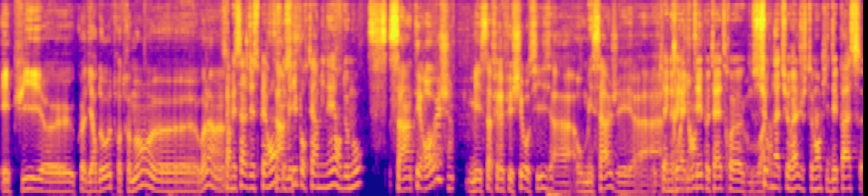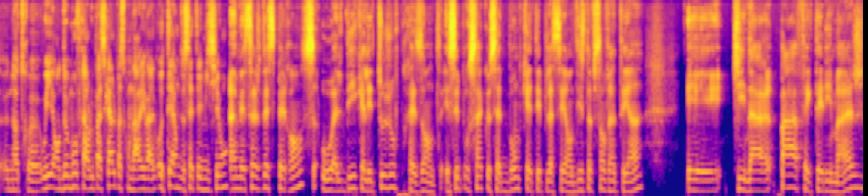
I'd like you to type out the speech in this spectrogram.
Et puis, euh, quoi dire d'autre autrement euh, voilà. C'est un message d'espérance aussi pour terminer en deux mots? Ça interroge, mais ça fait réfléchir aussi au message. Et, qu'il y a une réalité peut-être euh, surnaturelle justement qui dépasse notre... Oui, en deux mots, frère Louis Pascal, parce qu'on arrive au terme de cette émission. Un message d'espérance où elle dit qu'elle est toujours présente. Et c'est pour ça que cette bombe qui a été placée en 1921 et qui n'a pas affecté l'image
